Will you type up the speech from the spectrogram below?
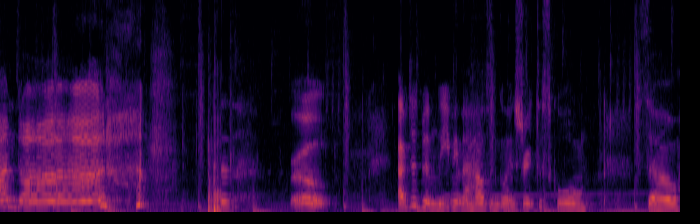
I'm done. Bro, I've just been leaving the house and going straight to school. So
